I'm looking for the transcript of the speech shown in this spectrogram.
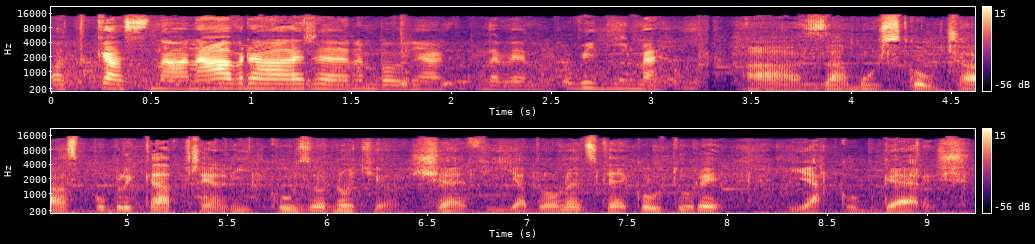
odkaz na návrháře nebo nějak, nevím, uvidíme. A za mužskou část publika přehlídku zhodnotil šéf jablonecké kultury Jakub Gerš.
